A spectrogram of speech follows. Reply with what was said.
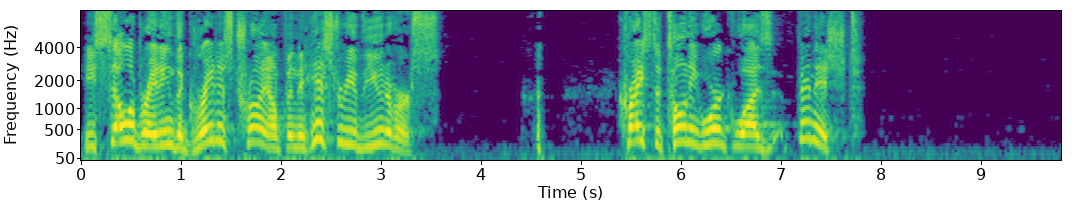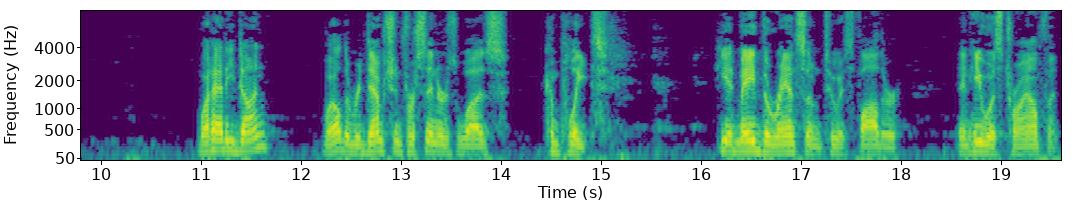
he's celebrating the greatest triumph in the history of the universe. Christ's atoning work was finished. What had he done? Well, the redemption for sinners was complete. He had made the ransom to his Father, and he was triumphant.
